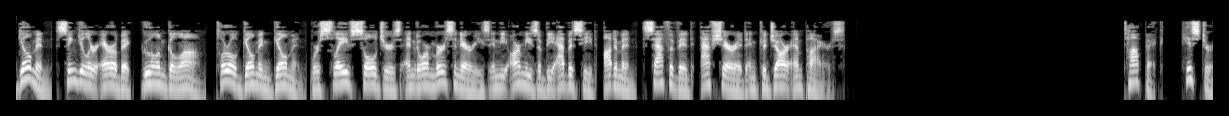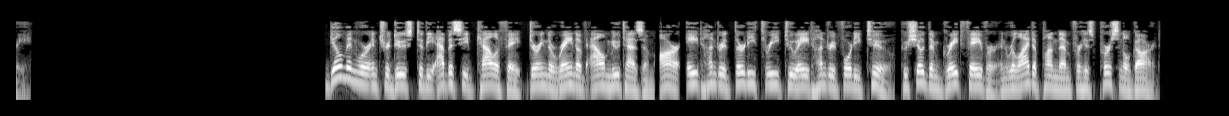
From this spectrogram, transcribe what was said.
Ghilman singular Arabic, gulam galam, plural Gilman Gilman were slave soldiers and or mercenaries in the armies of the Abbasid, Ottoman, Safavid, Afsharid and Qajar empires. History Ghilman were introduced to the Abbasid Caliphate during the reign of al-Mu'tasim r. 833–842, who showed them great favor and relied upon them for his personal guard.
